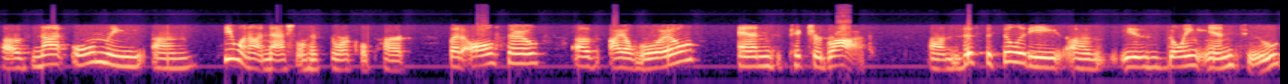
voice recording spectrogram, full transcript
of not only um, Keweenaw National Historical Park, but also of Isle Royale and Pictured Rock. Um, this facility um, is going into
